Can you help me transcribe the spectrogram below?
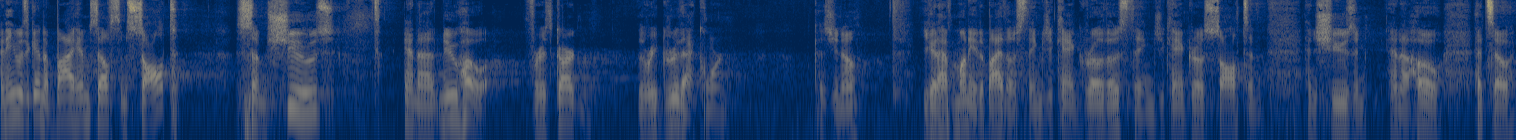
and he was going to buy himself some salt, some shoes, and a new hoe for his garden where he grew that corn. Because, you know, you got to have money to buy those things. You can't grow those things. You can't grow salt and, and shoes and, and a hoe. And so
